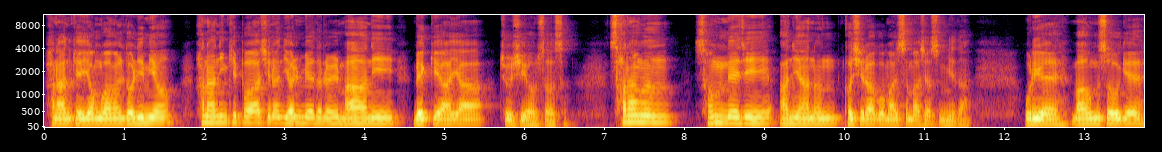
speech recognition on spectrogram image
하나님께 영광을 돌리며 하나님 기뻐하시는 열매들을 많이 맺게 하여 주시옵소서. 사랑은 성내지 아니하는 것이라고 말씀하셨습니다. 우리의 마음 속에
